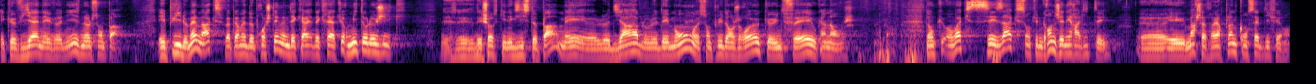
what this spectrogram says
et que Vienne et Venise ne le sont pas. Et puis le même axe va permettre de projeter même des créatures mythologiques. Des, choses qui n'existent pas, mais euh, le diable ou le démon sont plus dangereux qu'une fée ou qu'un ange. Donc on voit que ces axes sont une grande généralité. Euh, et marchent à travers plein de concepts différents.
